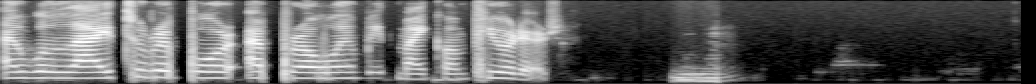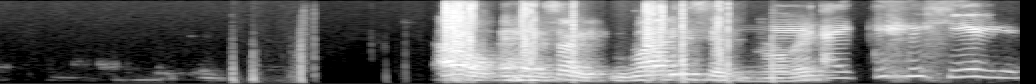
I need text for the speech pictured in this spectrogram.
I would like to report a problem with my computer. Mhm. Oh, eh, sorry, what is it, Robert? I can hear you.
